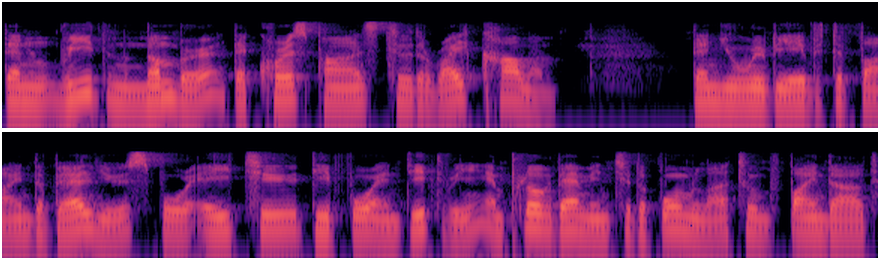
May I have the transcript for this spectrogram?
Then read the number that corresponds to the right column. Then you will be able to find the values for A2, D4, and D3 and plug them into the formula to find out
